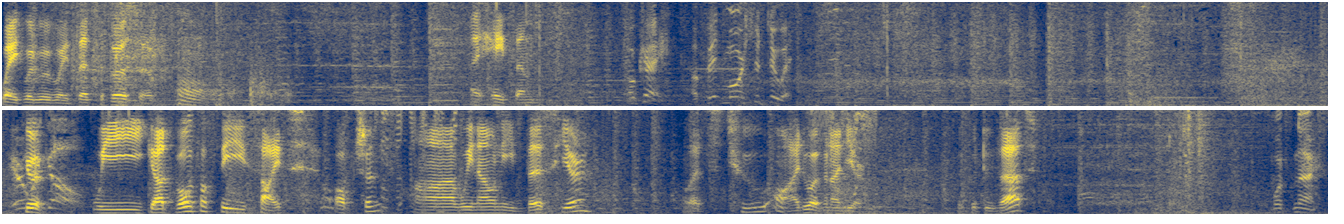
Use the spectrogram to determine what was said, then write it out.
Wait, wait, wait, wait. That's a berserk. Oh. Hate them. Okay, a bit more should do it. Here Good. we go! We got both of the site options. Uh, we now need this here. That's two. Oh, I do have an idea. We could do that. What's next?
